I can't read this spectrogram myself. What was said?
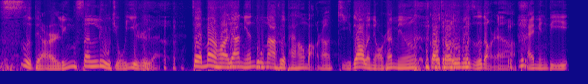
四点零三六九亿日元，在漫画家年度纳税排行榜上挤掉了鸟山明、高桥留美子等人啊，排名第一。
